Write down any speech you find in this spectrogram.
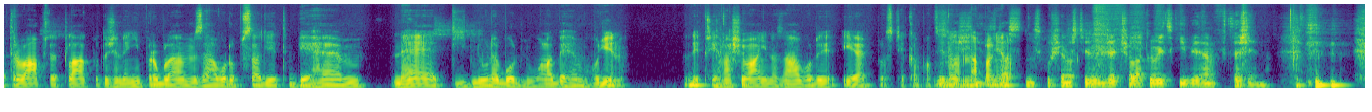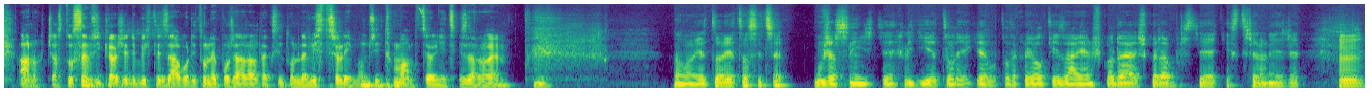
trvá přetlak, protože není problém závod obsadit během ne týdnu nebo dnů, ale během hodin. Kdy přihlašování na závody je prostě kapacita Vlastní- Z naplněna. vlastní zkušenosti vím, že Čelakovický během vteřin. Ano, často jsem říkal, že kdybych ty závody tu nepořádal, tak si tu nevystřelím a přitom mám střelnici za rohem. No, je to, je to sice úžasný, že těch lidí je tolik, je to takový velký zájem. Škoda, škoda prostě těch střelnic, že, Hmm.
